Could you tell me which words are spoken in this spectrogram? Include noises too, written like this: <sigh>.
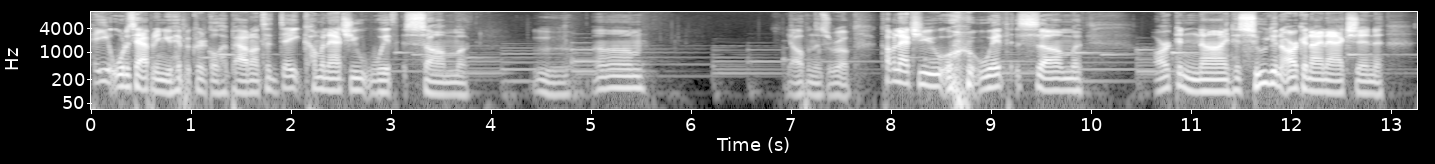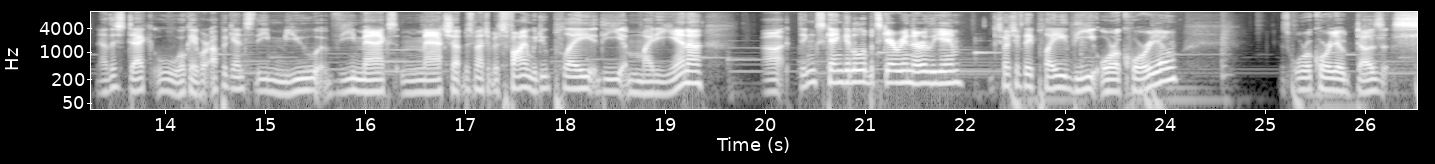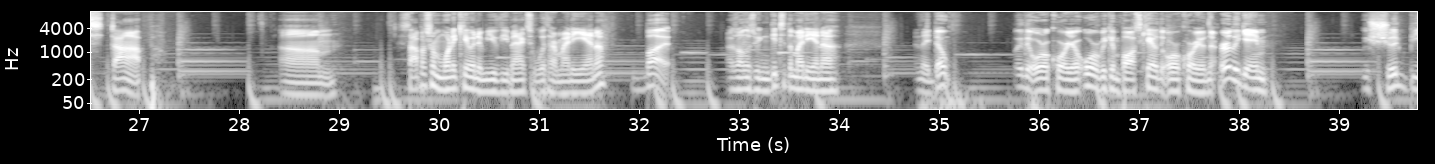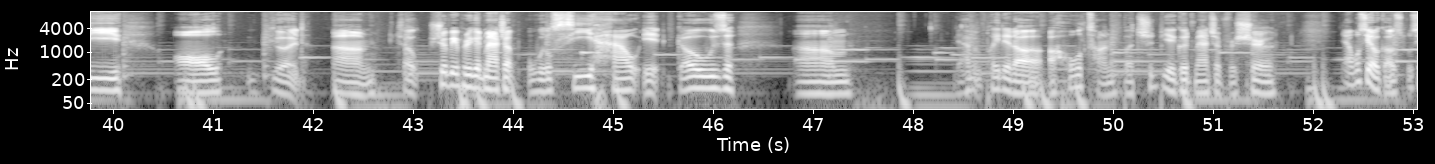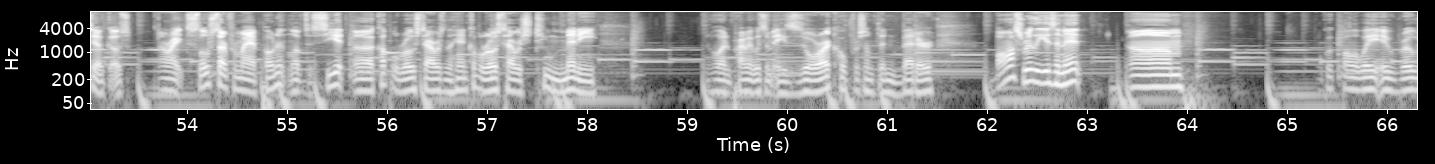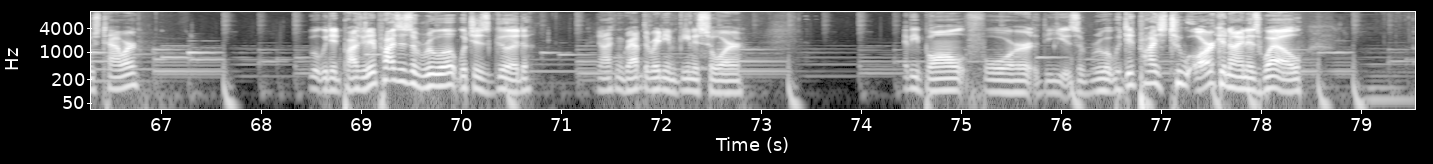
Hey, what is happening, you hypocritical Hippowdon? Today, coming at you with some... Ooh, um... Yeah, open this room. Coming at you <laughs> with some Arcanine, Hisuian Arcanine action. Now this deck, ooh, okay, we're up against the Mew VMAX matchup. This matchup is fine. We do play the Mightyena. Uh, things can get a little bit scary in the early game, especially if they play the Oricorio. Because Oricorio does stop um, stop us from 1k into Mew VMAX with our Mightyena. But as long as we can get to the Mightyena and they don't play the Oricorio, or we can boss KO the Oricorio in the early game, we should be all good. Um, so should be a pretty good matchup. We'll see how it goes. Um, I haven't played it a, a whole ton, but should be a good matchup for sure. Yeah, we'll see how it goes. We'll see how it goes. All right, slow start for my opponent. Love to see it. Uh, a couple Rose Towers in the hand. A couple Rose Towers too many. Go ahead and primate with some Azoric. Hope for something better. Boss really isn't it. Um, quick ball away a Rose Tower. What we did prize. We did prize a Zorua, which is good. Now I can grab the Radiant Venusaur. Heavy ball for the Zorua. We did prize two Arcanine as well.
